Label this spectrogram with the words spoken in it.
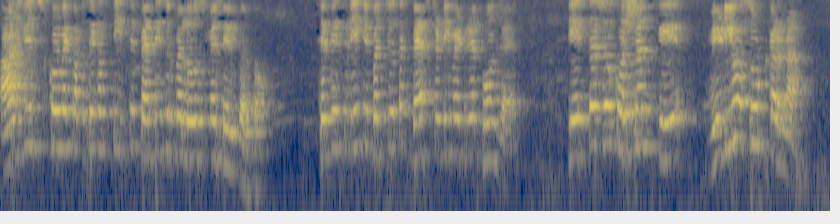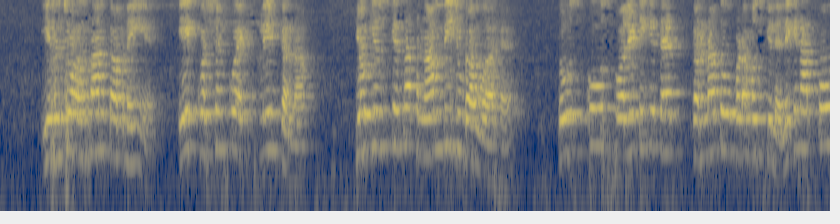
आज भी इसको मैं कम से कम तीस से पैंतीस रुपए लोस में सेल करता हूँ। सिर्फ़ इसलिए कि बच्चों तक बेस्ट स्टडी मटेरियल पहुँच जाए। तिहत्तर सौ क्वेश्चन के वीडियो शूट करना, ये बच्चों आसान काम नहीं है। एक क्वेश्चन को एक्सप्लेन करना, क्योंकि उसके साथ नाम भी जुड़ा हुआ है तो उसको उस क्वालिटी के तहत करना तो बड़ा मुश्किल है। लेकिन आपको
